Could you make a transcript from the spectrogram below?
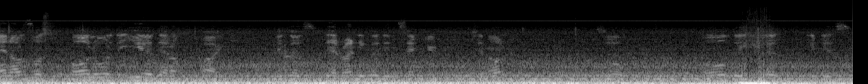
And almost all over the year they're occupied because they're running with incentive and all. So all the year it is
